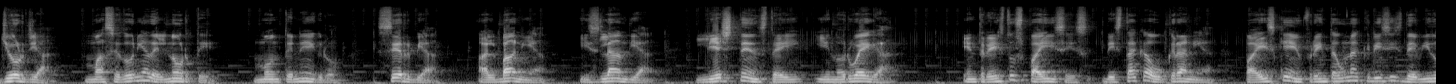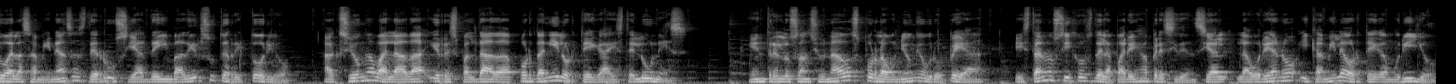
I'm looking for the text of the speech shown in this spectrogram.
Georgia, Macedonia del Norte, Montenegro, Serbia, Albania, Islandia, Liechtenstein y Noruega. Entre estos países destaca Ucrania, país que enfrenta una crisis debido a las amenazas de Rusia de invadir su territorio, acción avalada y respaldada por Daniel Ortega este lunes. Entre los sancionados por la Unión Europea están los hijos de la pareja presidencial Laureano y Camila Ortega Murillo,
